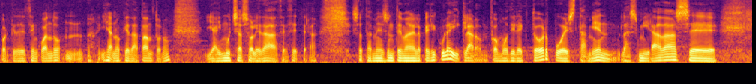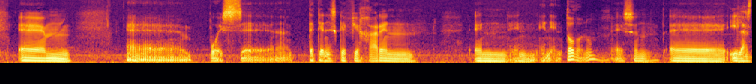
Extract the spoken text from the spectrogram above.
porque de vez en cuando mm, ya no queda tanto, ¿no? Y hay mucha soledad, etcétera. Eso también es un tema de la película y claro, como director, pues también las miradas, eh, em, eh, pues te tienes que fijar en en, en, todo, ¿no? Es y las,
